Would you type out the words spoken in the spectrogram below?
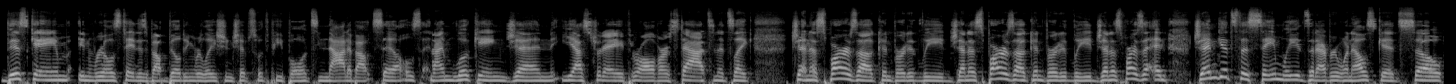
this game in real estate is about building relationships with people. It's not about sales. And I'm looking, Jen, yesterday through all of our stats, and it's like Jen Esparza converted lead, Jen Esparza converted lead, Jen Esparza. And Jen gets the same leads that everyone else gets. So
